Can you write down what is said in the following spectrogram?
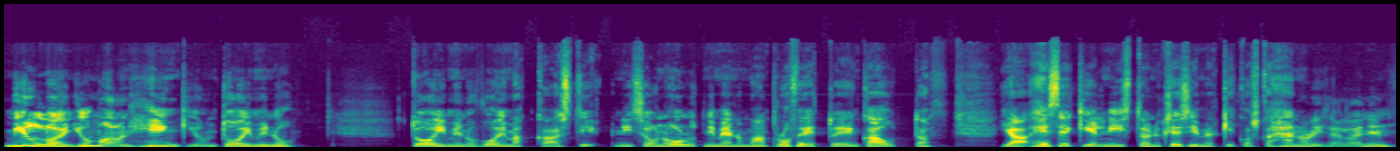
milloin Jumalan henki on toiminut toiminut voimakkaasti, niin se on ollut nimenomaan profeettojen kautta. Ja Hesekiel niistä on yksi esimerkki, koska hän oli sellainen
